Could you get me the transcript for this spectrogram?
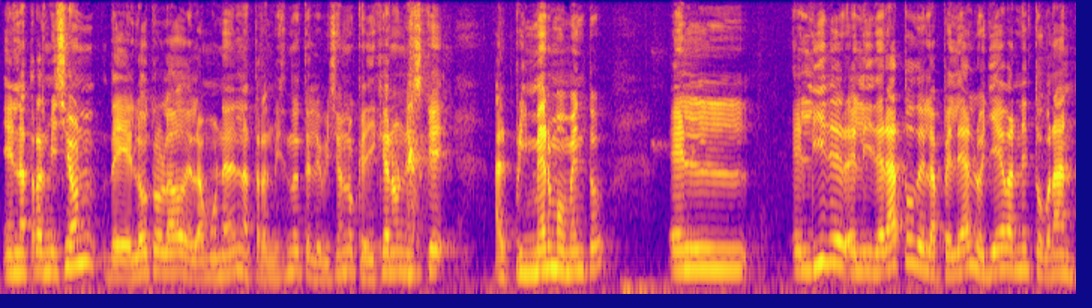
En la transmisión del otro lado de la moneda, en la transmisión de televisión, lo que dijeron es que al primer momento el, el líder, el liderato de la pelea lo lleva Neto Brand.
